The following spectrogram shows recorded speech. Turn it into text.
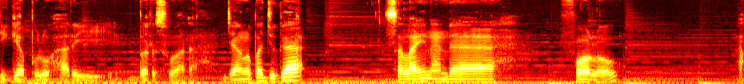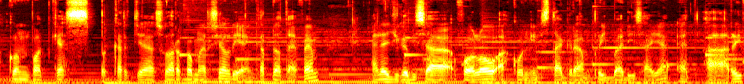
30 hari bersuara. Jangan lupa juga selain Anda follow akun podcast pekerja suara komersial di anchor.fm, Anda juga bisa follow akun Instagram pribadi saya @arif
